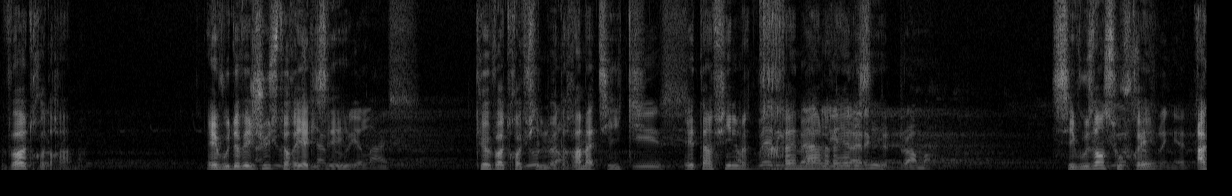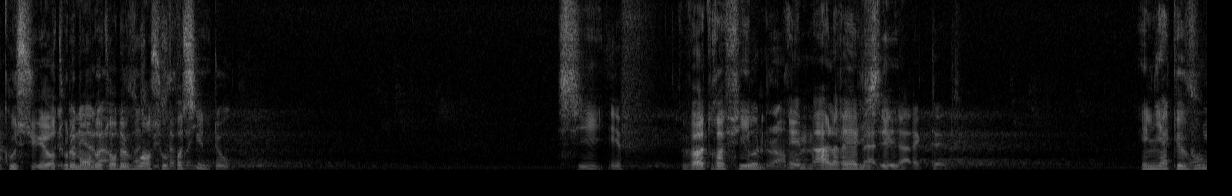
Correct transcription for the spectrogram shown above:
votre drame. Et vous devez juste réaliser que votre film dramatique est un film très mal réalisé. Si vous en souffrez, à coup sûr, tout le monde autour de vous en souffre aussi. Si votre film est mal réalisé, il n'y a que vous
